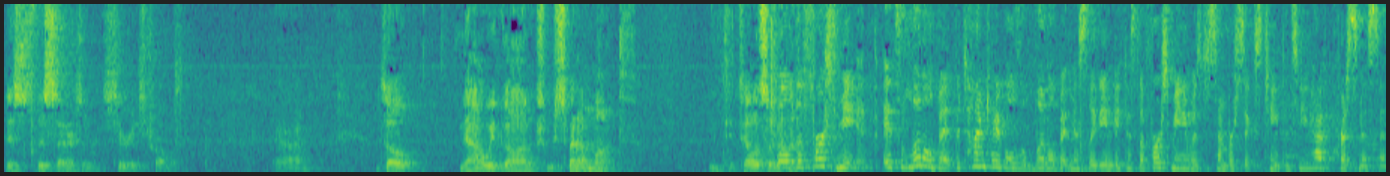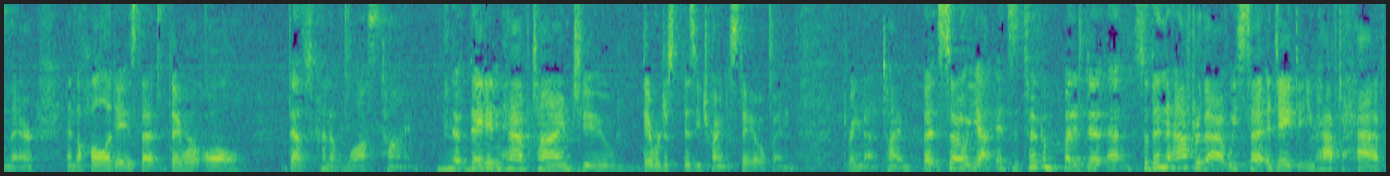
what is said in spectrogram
This, this center's in serious trouble. Um, so now we've gone, we spent a month. To tell us about Well, the first meeting, it's a little bit, the timetable is a little bit misleading because the first meeting was December 16th, and so you have Christmas in there and the holidays that they were all, that's kind of lost time. No, they didn't have time to, they were just busy trying to stay open during that time. But so, yeah, it's, it took them, but it did, uh, so then after that, we set a date that you have to have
